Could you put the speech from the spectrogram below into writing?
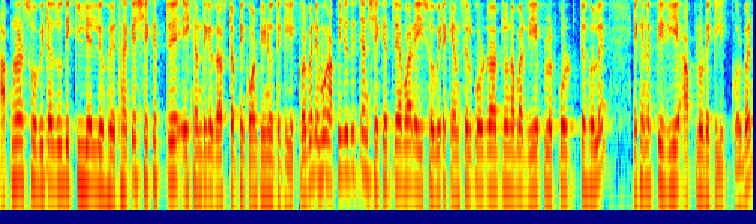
আপনার ছবিটা যদি ক্লিয়ারলি হয়ে থাকে, সেক্ষেত্রে এখান থেকে জাস্ট আপনি কন্টিনিউতে ক্লিক করবেন এবং আপনি যদি চান, সেক্ষেত্রে আবার এই ছবিটা ক্যান্সেল করার জন্য আবার রি আপলোড করতে হলে এখানে আপনি রি আপলোডে ক্লিক করবেন।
